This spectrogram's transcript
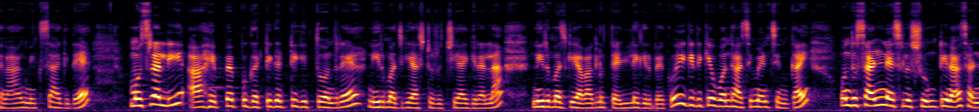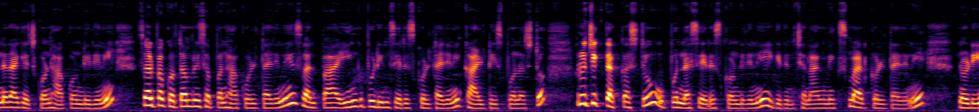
ಚೆನ್ನಾಗಿ ಮಿಕ್ಸ್ ಆಗಿದೆ. ಮೊಸರಲ್ಲಿ ಆ ಹೆಪ್ಪೆಪ್ಪು ಗಟ್ಟಿ ಗಟ್ಟಿಗಿತ್ತು ಅಂದರೆ ನೀರು ಮಜ್ಜಿಗೆ ಅಷ್ಟು ರುಚಿಯಾಗಿರಲ್ಲ. ನೀರು ಮಜ್ಜಿಗೆ ಯಾವಾಗಲೂ ತೆಳ್ಳಗಿರಬೇಕು. ಈಗ ಇದಕ್ಕೆ ಒಂದು ಹಸಿಮೆಣಸಿನ್ಕಾಯಿ, ಒಂದು ಸಣ್ಣ ಹೆಸಲು ಶುಂಠಿನ ಸಣ್ಣದಾಗಿ ಹೆಚ್ಕೊಂಡು ಹಾಕ್ಕೊಂಡಿದ್ದೀನಿ ಸ್ವಲ್ಪ ಕೊತ್ತಂಬರಿ ಸೊಪ್ಪನ್ನು ಹಾಕ್ಕೊಳ್ತಾ ಇದ್ದೀನಿ. ಸ್ವಲ್ಪ ಇಂಗು ಪುಡಿನ ಸೇರಿಸ್ಕೊಳ್ತಾ ಇದ್ದೀನಿ. ಕಾಲು ಟೀ ಸ್ಪೂನಷ್ಟು ರುಚಿಗೆ ತಕ್ಕಷ್ಟು ಉಪ್ಪನ್ನು ಸೇರಿಸ್ಕೊಂಡಿದ್ದೀನಿ. ಈಗ ಇದನ್ನು ಚೆನ್ನಾಗಿ ಮಿಕ್ಸ್ ಮಾಡ್ಕೊಳ್ತಾ ಇದ್ದೀನಿ. ನೋಡಿ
